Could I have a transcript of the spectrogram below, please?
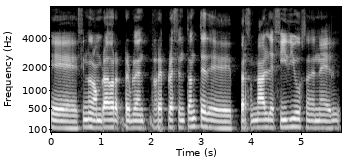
eh, siendo nombrado representante de personal de Sidious en el,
